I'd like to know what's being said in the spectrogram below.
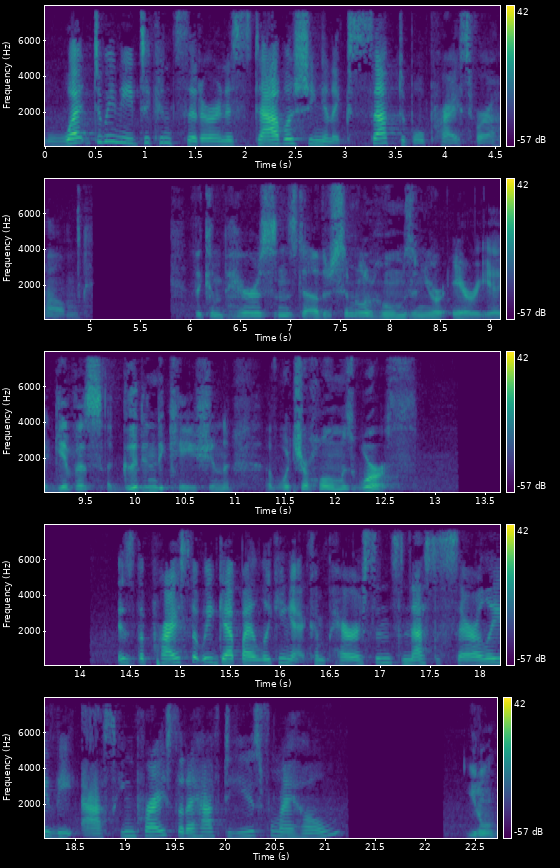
What do we need to consider in establishing an acceptable price for a home? The comparisons to other similar homes in your area give us a good indication of what your home is worth. Is the price that we get by looking at comparisons necessarily the asking price that I have to use for my home? You don't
